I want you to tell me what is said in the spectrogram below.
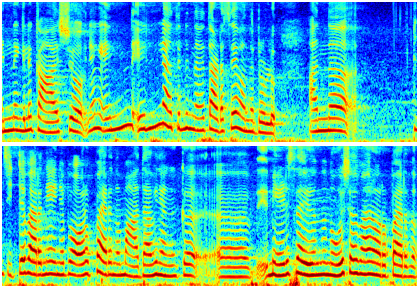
എന്തെങ്കിലും കാശോ ഞങ്ങൾ എല്ലാത്തിനും തടസ്സേ വന്നിട്ടുള്ളൂ. അന്ന് ചിറ്റ പറഞ്ഞു കഴിഞ്ഞപ്പോൾ ഉറപ്പായിരുന്നു മാതാവ് ഞങ്ങൾക്ക് മേടിച്ച് തരുമെന്ന് നൂറ് ശതമാനം ഉറപ്പായിരുന്നു.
